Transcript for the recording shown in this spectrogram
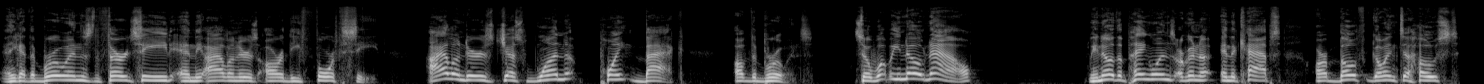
And you got the Bruins, the third seed, and the Islanders are the fourth seed. Islanders just one point back of the Bruins. So what we know now, we know the Penguins are going to, and the Caps are both going to host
